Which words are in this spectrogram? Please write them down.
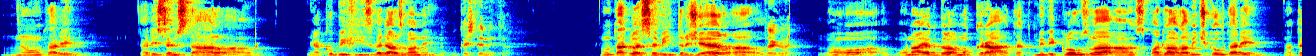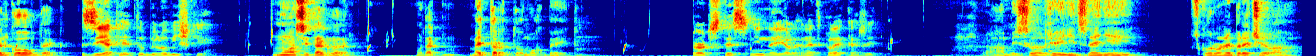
No tady, tady jsem stál a jako bych jí zvedal z vany. No, ukažte mi to. No takhle jsem jí držel a... Takhle? No a ona jak byla mokrá, tak mi vyklouzla a spadla hlavičkou tady, na ten kohoutek. Z jaké to bylo výšky? No asi takhle. No tak metr to mohl být. Proč jste s ní nejel hned k lékaři? Já myslel, že jí nic není. Skoro nebrečela.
